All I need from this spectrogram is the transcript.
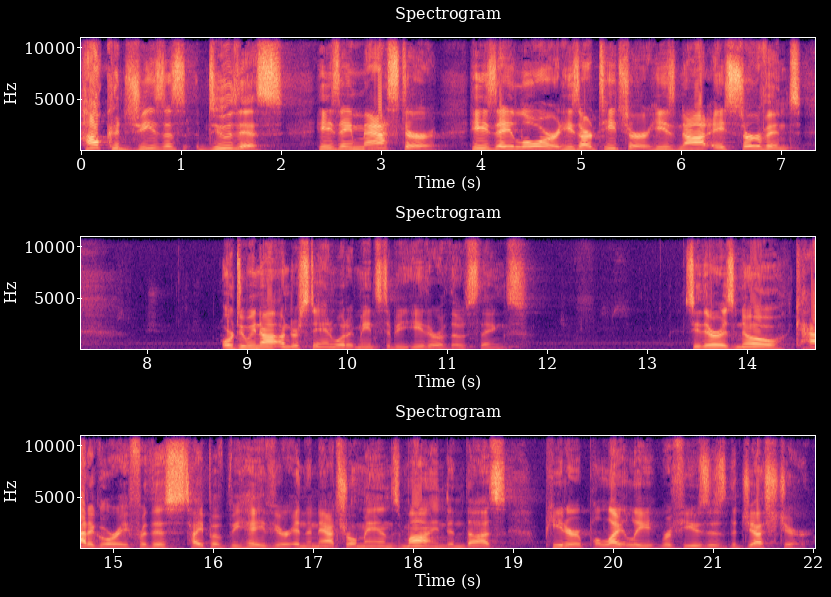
How could Jesus do this? He's a master, he's a Lord, he's our teacher, he's not a servant. Or do we not understand what it means to be either of those things? See, there is no category for this type of behavior in the natural man's mind, and thus Peter politely refuses the gesture.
